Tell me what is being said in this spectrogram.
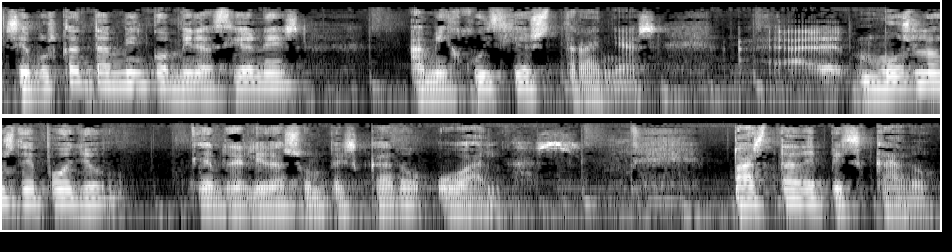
Se buscan también combinaciones, a mi juicio, extrañas. Eh, Muslos de pollo, que en realidad son pescado o algas. Pasta de pescado.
